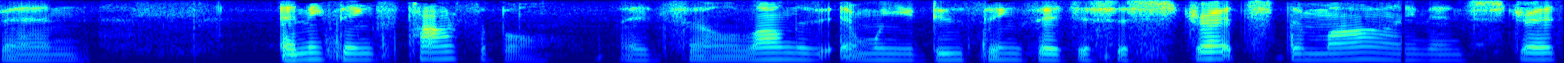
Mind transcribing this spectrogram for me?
and anything's possible. And so long as and when you do things that just stretch the mind and stretch,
